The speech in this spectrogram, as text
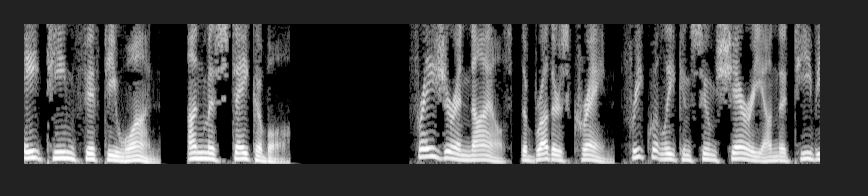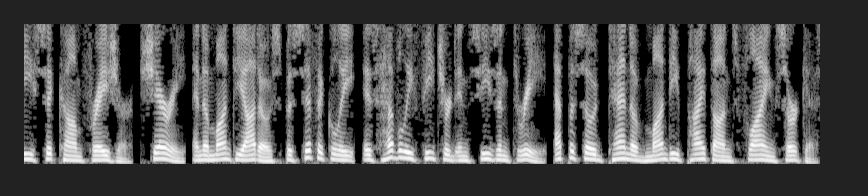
1851. Unmistakable. Frasier and Niles, the brothers Crane, frequently consume sherry on the TV sitcom Frasier. Sherry, and Amontillado specifically, is heavily featured in Season 3, Episode 10 of Monty Python's Flying Circus.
